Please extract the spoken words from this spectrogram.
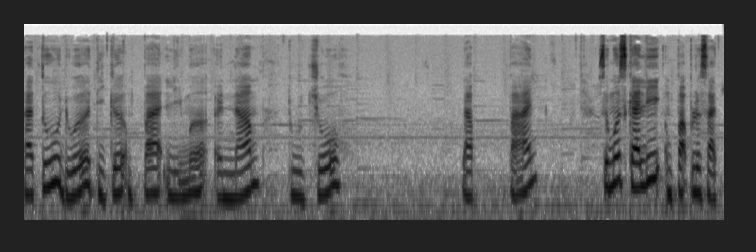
1, 2, 3, 4, 5, 6, 7, 8, semua sekali 41.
